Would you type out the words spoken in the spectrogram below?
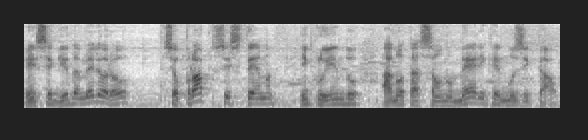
em seguida, melhorou seu próprio sistema, incluindo a notação numérica e musical.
